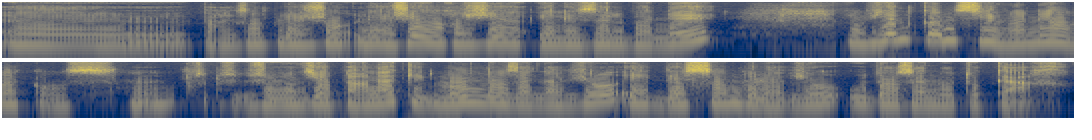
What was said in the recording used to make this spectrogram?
euh, par exemple, les, Géorgiens et les Albanais, ils viennent comme s'ils venaient en vacances. Hein. Je veux dire par là qu'ils montent dans un avion et descendent de l'avion ou dans un autocar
